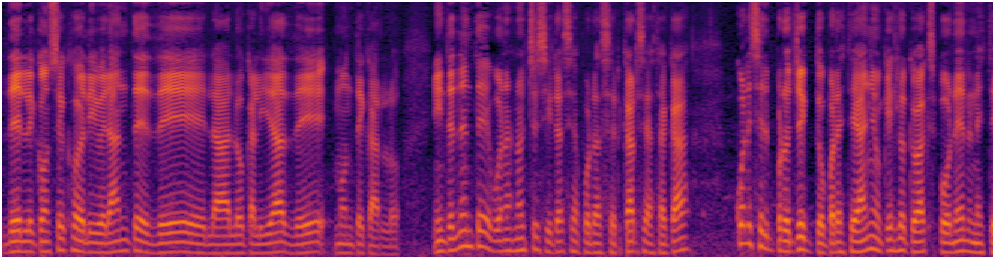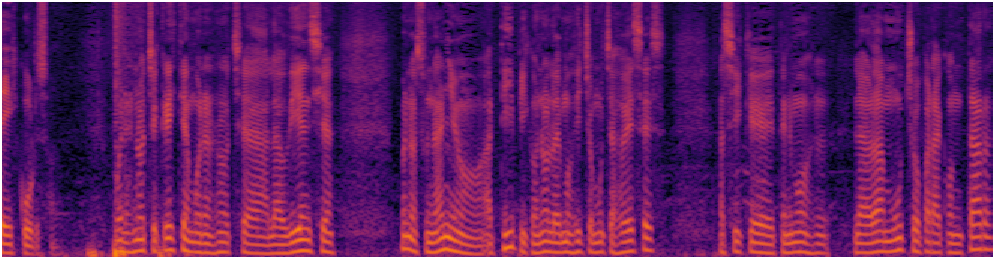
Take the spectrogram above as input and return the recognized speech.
del Consejo Deliberante de la localidad de Montecarlo. Intendente, buenas noches y gracias por acercarse hasta acá. ¿Cuál es el proyecto para este año? ¿Qué es lo que va a exponer en este discurso? Buenas noches, Cristian. Buenas noches a la audiencia. Bueno, es un año atípico, ¿no? Lo hemos dicho muchas veces, así que tenemos, la verdad, mucho para contar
